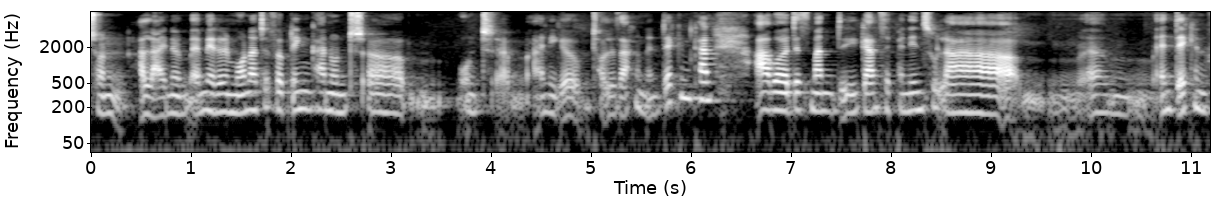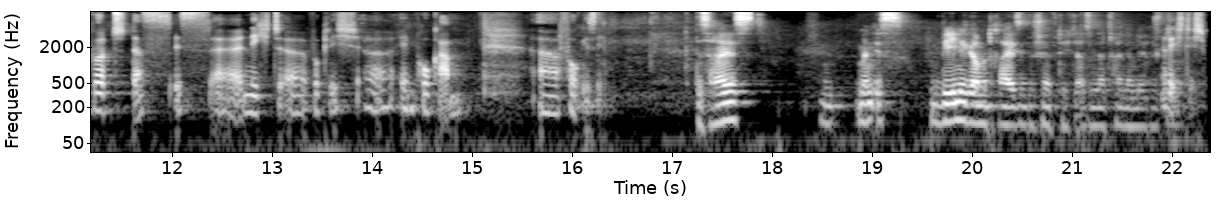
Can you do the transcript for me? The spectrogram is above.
schon alleine mehrere Monate verbringen kann und, äh, und äh, einige tolle Sachen entdecken kann. Aber dass man die ganze Peninsula ähm, entdecken wird, das ist äh, nicht äh, wirklich äh, im Programm vorgesehen. Das heißt, man ist weniger mit Reisen beschäftigt als in Lateinamerika. Richtig.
